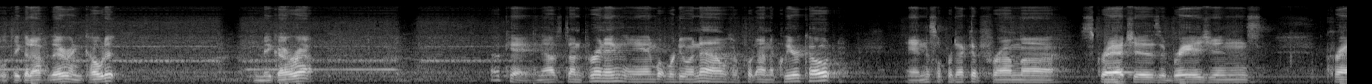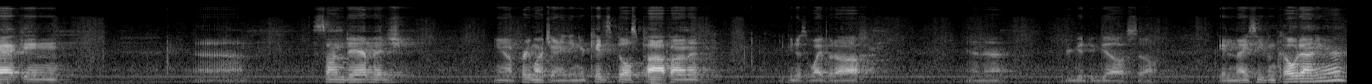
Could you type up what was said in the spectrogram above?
So we'll take it off there and coat it and make our wrap. Okay, now it's done printing and what we're doing now is we're putting on a clear coat and this will protect it from uh, scratches, abrasions, cracking, uh, sun damage, you know, pretty much anything. Your kid spills pop on it, you can just wipe it off and uh, you're good to go. So get a nice even coat on here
